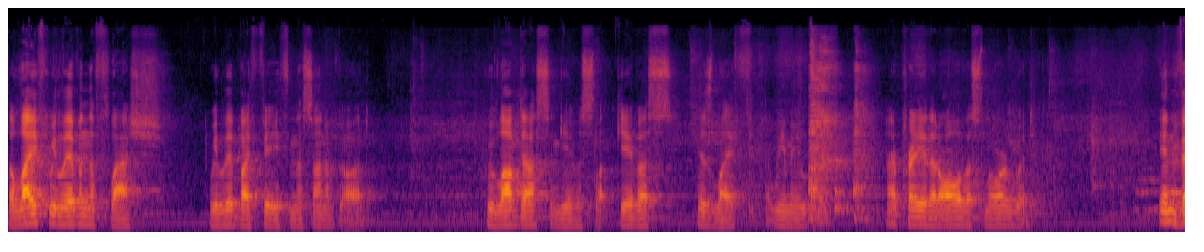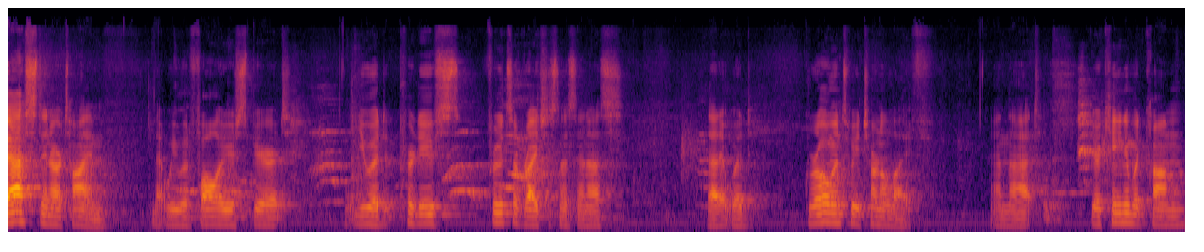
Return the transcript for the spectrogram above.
the life we live in the flesh, we live by faith in the Son of God, who loved us and gave us, gave us his life that we may live. I pray that all of us, Lord, would invest in our time, that we would follow your Spirit, that you would produce fruits of righteousness in us, that it would grow into eternal life, and that your kingdom would come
